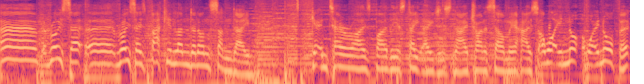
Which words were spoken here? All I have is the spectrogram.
Uh, Roy, sa- uh, Roy says back in London on Sunday. Getting terrorised by the estate agents now, trying to sell me a house. Oh, what in Nor- what in Norfolk?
